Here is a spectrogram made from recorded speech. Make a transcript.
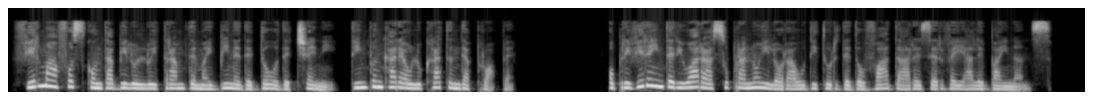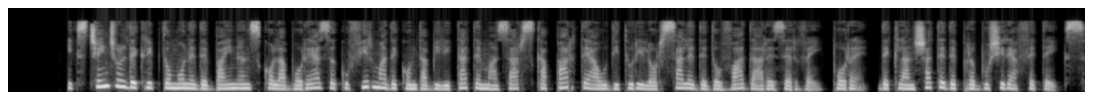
Firma a fost contabilul lui Trump de mai bine de două decenii, timp în care au lucrat îndeaproape. O privire interioară asupra noilor audituri de dovadă a rezervei ale Binance. Exchange-ul de criptomonede Binance colaborează cu firma de contabilitate Mazars ca parte a auditurilor sale de dovadă a rezervei, PORE, declanșate de prăbușirea FTX.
